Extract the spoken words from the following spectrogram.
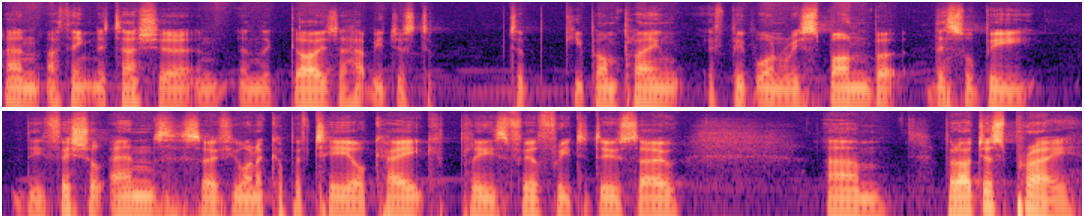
And I think Natasha and, and the guys are happy just to, to keep on playing if people want to respond, but this will be the official end. So if you want a cup of tea or cake, please feel free to do so. Um, but I'll just pray.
